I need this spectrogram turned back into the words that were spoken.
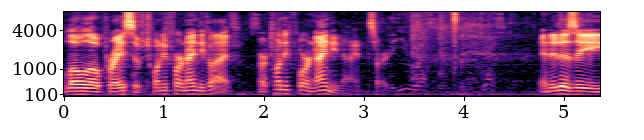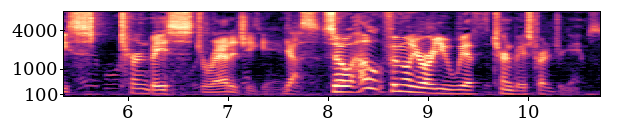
low, low price of $24.95. Or $24.99, sorry. And it is a turn-based strategy game. Yes. So how familiar are you with turn-based strategy games?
